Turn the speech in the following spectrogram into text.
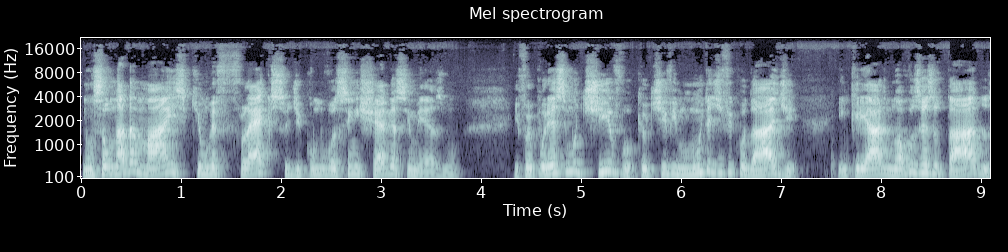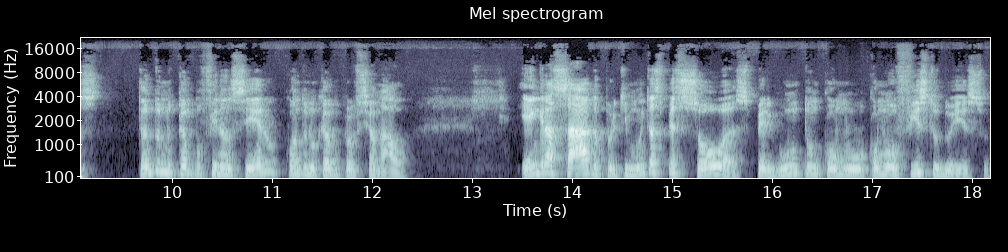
não são nada mais que um reflexo de como você enxerga a si mesmo. E foi por esse motivo que eu tive muita dificuldade em criar novos resultados, tanto no campo financeiro quanto no campo profissional. E é engraçado porque muitas pessoas perguntam como, como eu fiz tudo isso.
